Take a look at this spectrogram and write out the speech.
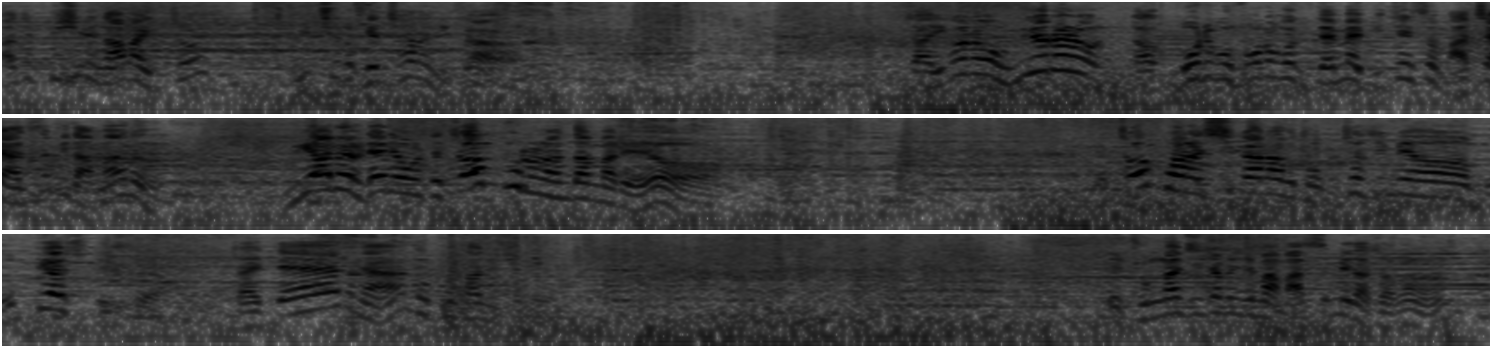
아직 피신이 남아있죠? 위치도 괜찮으니까 자 이거는 위를 노리고 쏘는 거기 때문에 밑에 있으면 맞지 않습니다만은 위아래를 내려올 때 점프를 한단 말이에요. 점프하는 시간하고 겹쳐지면 못 피할 수도 있어요. 자 이때 그냥 대포 쏴주시고. 네, 중간 지점이지만 맞습니다 저거는.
